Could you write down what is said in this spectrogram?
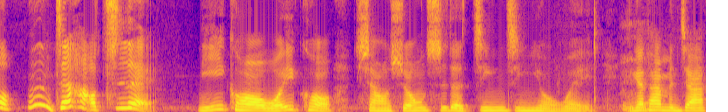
哦，嗯，真好吃哎！你一口，我一口，小熊吃的津津有味。你看他们家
